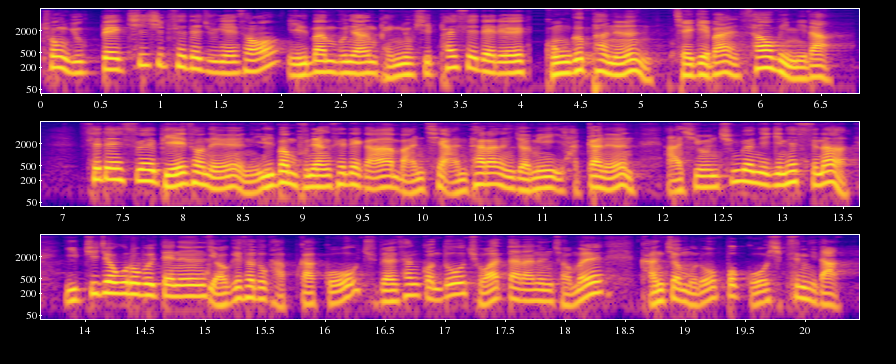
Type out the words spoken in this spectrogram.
총 670세대 중에서 일반 분양 168세대를 공급하는 재개발 사업입니다. 세대 수에 비해서는 일반 분양 세대가 많지 않다라는 점이 약간은 아쉬운 측면이긴 했으나 입지적으로 볼 때는 여기서도 가깝고 주변 상권도 좋았다라는 점을 강점으로 뽑고 싶습니다.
